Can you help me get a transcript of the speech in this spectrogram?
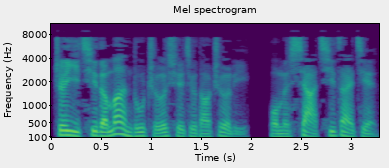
这一期的慢读哲学就到这里，我们下期再见。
